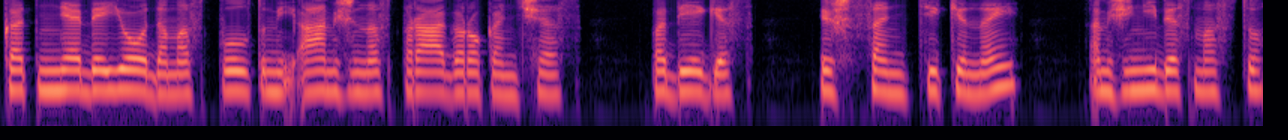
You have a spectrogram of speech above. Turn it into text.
kad nebejodamas pultum į amžinas pragaro kančias, pabėgęs iš santykinai amžinybės mastu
